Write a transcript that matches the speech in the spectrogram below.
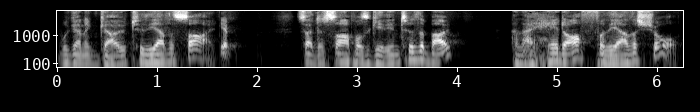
We're going to go to the other side. Yep. So disciples get into the boat and they head off for the other shore.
